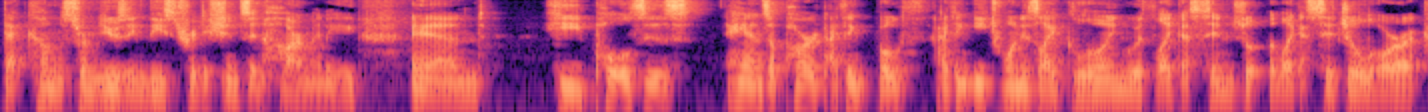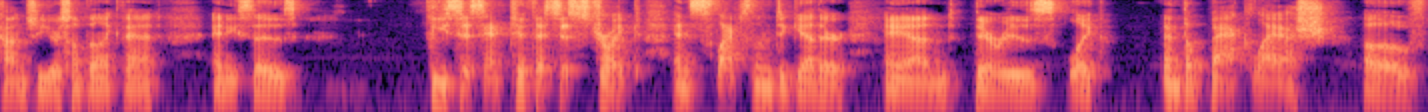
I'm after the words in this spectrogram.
that comes from using these traditions in harmony." And he pulls his hands apart. I think both. I think each one is like glowing with like a sigil, like a sigil or a kanji or something like that. And he says, thesis antithesis strike and slaps them together and there is like and the backlash of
